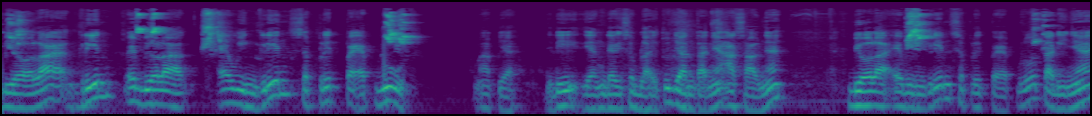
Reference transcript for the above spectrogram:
biola green eh biola ewing green split PF blue maaf ya jadi yang dari sebelah itu jantannya asalnya biola ewing green split PF blue tadinya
